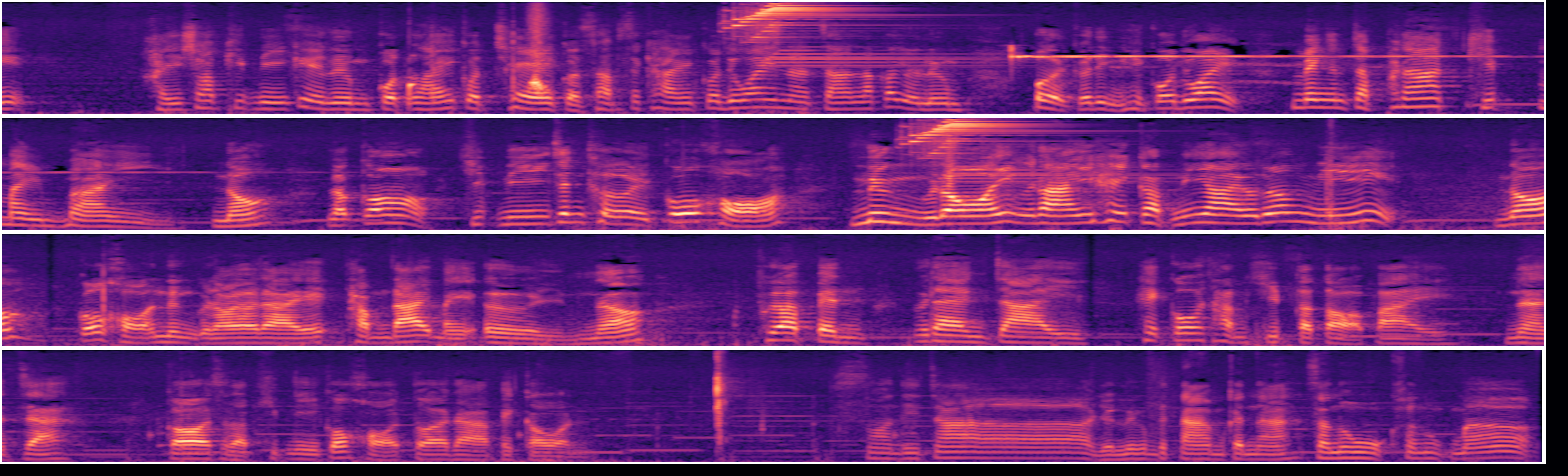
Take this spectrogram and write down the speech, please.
ใครชอบคลิปนี้ก็อย่าลืมกดไลค์ กดแชร์ กด Subscribe ก็ด้วยนะจ๊ะ แล้วก็อย่าลืมเปิดกระดิ่งให้ก็ด้วย ไม่งั้นจะพลาดคลิปใหม่ๆ เนาะแล้วก็คลิปนี้เช่นเคยก้ขอ 100ไลค์ให้กับนิยายเรื่องนี้เนาะก็ขอ 100ไลค์ทำได้ไหมเอ่ยเนาะเพื่อเป็นแรงใจให้โก้ทำคลิปต่อๆไปนะจ๊ะ ก็สำหรับคลิปนี้ก็ขอตัวลาไปก่อน สวัสดีจ้า อย่าลืมไปตามกันนะ สนุกสนุกมาก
